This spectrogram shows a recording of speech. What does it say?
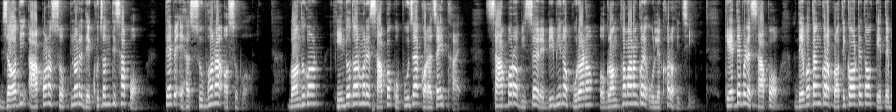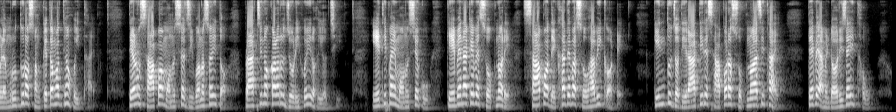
ଯଦି ଆପଣ ସ୍ୱପ୍ନରେ ଦେଖୁଛନ୍ତି ସାପ ତେବେ ଏହା ଶୁଭ ନା ଅଶୁଭ? ବନ୍ଧୁଗଣ ହିନ୍ଦୁ ଧର୍ମରେ ସାପକୁ ପୂଜା କରାଯାଇଥାଏ। ସାପର ବିଷୟରେ ବିଭିନ୍ନ ପୁରାଣ ଓ ଗ୍ରନ୍ଥମାନଙ୍କରେ ଉଲ୍ଲେଖ ରହିଛି। କେତେବେଳେ ସାପ ଦେବତାଙ୍କର ପ୍ରତୀକ ଅଟେ ତ କେତେବେଳେ ମୃତ୍ୟୁର ସଙ୍କେତ ମଧ୍ୟ ହୋଇଥାଏ। ତେଣୁ ସାପ ମନୁଷ୍ୟ ଜୀବନ ସହିତ ପ୍ରାଚୀନ କାଳରୁ ଯୋଡ଼ି ହୋଇ ରହିଅଛି। ଏଥିପାଇଁ ମନୁଷ୍ୟକୁ କେବେ ନା କେବେ ସ୍ୱପ୍ନରେ ସାପ ଦେଖାଦେବା ସ୍ୱାଭାବିକ ଅଟେ। କିନ୍ତୁ ଯଦି ରାତିରେ ସାପର ସ୍ୱପ୍ନ ଆସିଥାଏ ତେବେ ଆମେ ଡରିଯାଇଥାଉ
